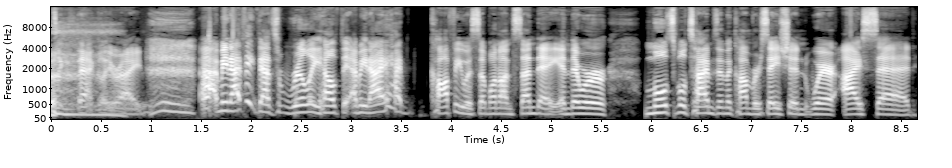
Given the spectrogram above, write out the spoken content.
exactly right. I mean, I think that's really healthy. I mean, I had coffee with someone on Sunday, and there were multiple times in the conversation where I said,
